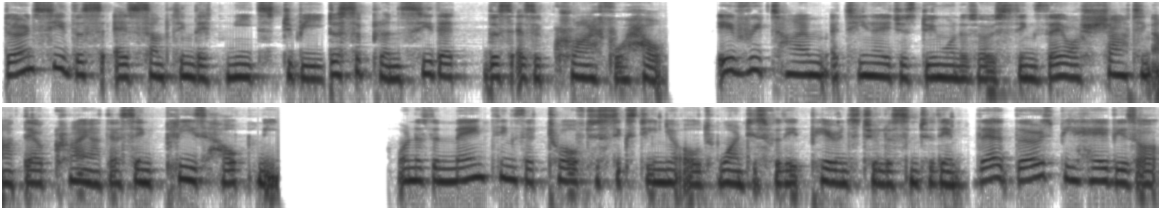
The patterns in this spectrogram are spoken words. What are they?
Don't see this as something that needs to be disciplined. See that this as a cry for help. Every time a teenager is doing one of those things, they are shouting out, they are crying out, they're saying, please help me. One of the main things that 12 to 16 year olds want is for their parents to listen to them. They're, those behaviors are,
